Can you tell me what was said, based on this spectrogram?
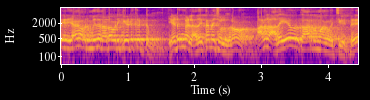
ரீதியாக அவர் மீது நடவடிக்கை எடுக்கட்டும். எடுங்கள். அதைத்தானே சொல்கிறோம் ஆனால் அதையே ஒரு காரணமாக வச்சுக்கிட்டு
